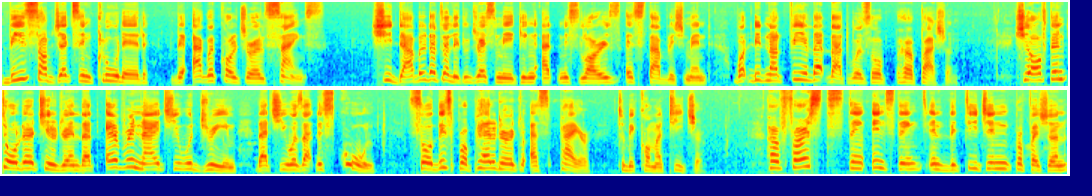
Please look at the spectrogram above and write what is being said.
These subjects included the agricultural science, she dabbled at a little dressmaking at Miss Laurie's establishment, but did not feel that that was her, her passion. She often told her children that every night she would dream that she was at the school, so this propelled her to aspire to become a teacher. Her first instinct in the teaching profession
